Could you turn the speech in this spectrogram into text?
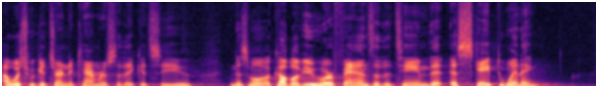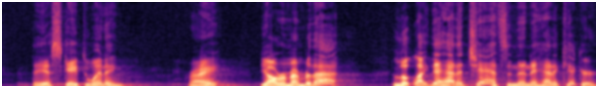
I wish we could turn the camera so they could see you in this moment. A couple of you who are fans of the team that escaped winning. They escaped winning, right? Y'all remember that? It looked like they had a chance, and then they had a kicker,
